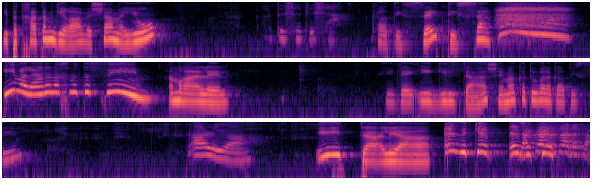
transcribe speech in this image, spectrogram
היא פתחה את המגירה ושם היו כרטיסי טיסה. כרטיסי טיסה. אמא, לאן אנחנו טסים? אמרה הלל. והיא גילתה שמה כתוב על הכרטיסים? איטליה. איטליה. איזה כיף, איזה דקה, כיף. דקה, דקה.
